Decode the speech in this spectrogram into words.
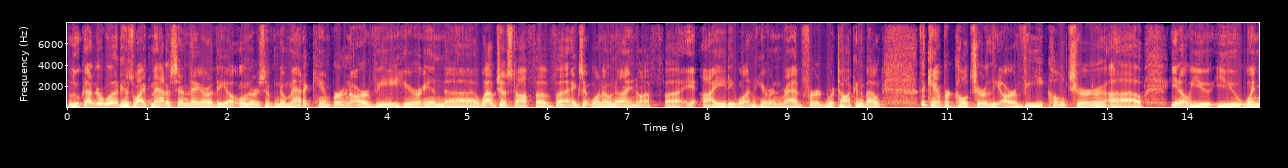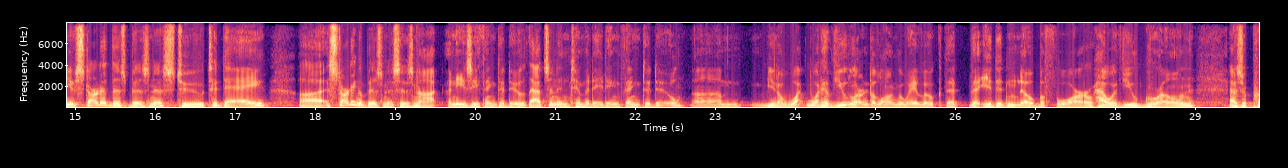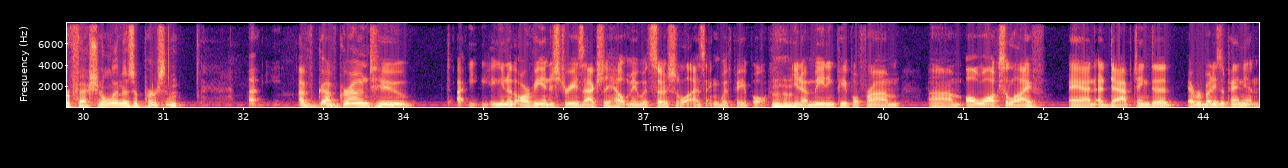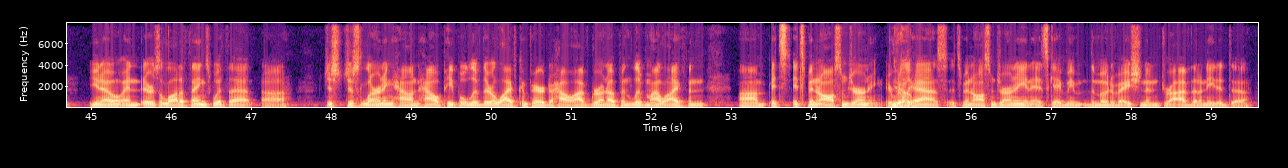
Luke Underwood, his wife Madison, they are the uh, owners of Nomadic Camper and RV here in, uh, well, just off of uh, exit 109 off uh, I 81 here in Radford. We're talking about the camper culture, the RV culture. Uh, you know, you, you when you started this business to today, uh, starting a business is not an easy thing to do. That's an intimidating thing to do. Um, you know, what, what have you learned along the way, Luke, that, that you didn't know before? How have you grown as a professional and as a person? I've I've grown to I- you know the RV industry has actually helped me with socializing with people. You know, meeting people from um, all walks of life and adapting to everybody's opinion. You know, and there's a lot of things with that. Uh, just just learning how and how people live their life compared to how I've grown up and lived my life and. Um, it's it's been an awesome journey. It really has. It's been an awesome journey, and it's gave me the motivation and drive that I needed to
